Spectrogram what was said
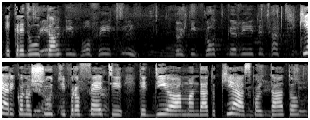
e creduto? Chi ha riconosciuto i profeti che Dio ha mandato? Chi ha ascoltato?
